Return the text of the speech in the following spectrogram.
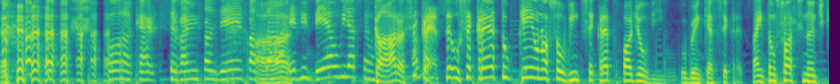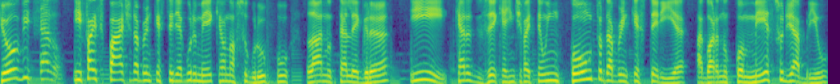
Porra, Carlos, você vai me fazer passar, ah, reviver a humilhação. Claro, é tá secreto. Tá o secreto, quem é o nosso ouvinte secreto pode ouvir o Braincast secreto, tá? Então só assinante que ouve. Tá bom. E faz parte da Brancasteria Gourmet, que é o nosso grupo lá no Telegram. E quero dizer que a gente vai ter um encontro da Brinquesteria agora no começo de abril.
